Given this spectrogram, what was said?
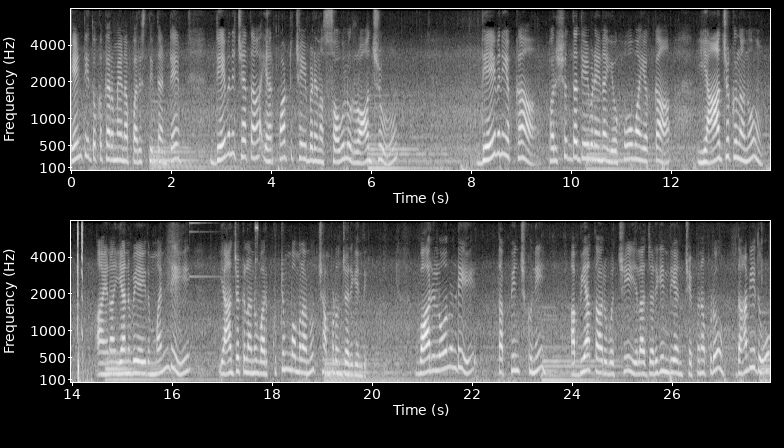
ఏంటి దుఃఖకరమైన పరిస్థితి అంటే దేవుని చేత ఏర్పాటు చేయబడిన సౌలు రాజు దేవుని యొక్క పరిశుద్ధ దేవుడైన యహోవ యొక్క యాజకులను ఆయన ఎనభై ఐదు మంది యాజకులను వారి కుటుంబములను చంపడం జరిగింది. వారిలో నుండి తప్పించుకుని అభ్యాతారు వచ్చి ఇలా జరిగింది అని చెప్పినప్పుడు దావీదు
